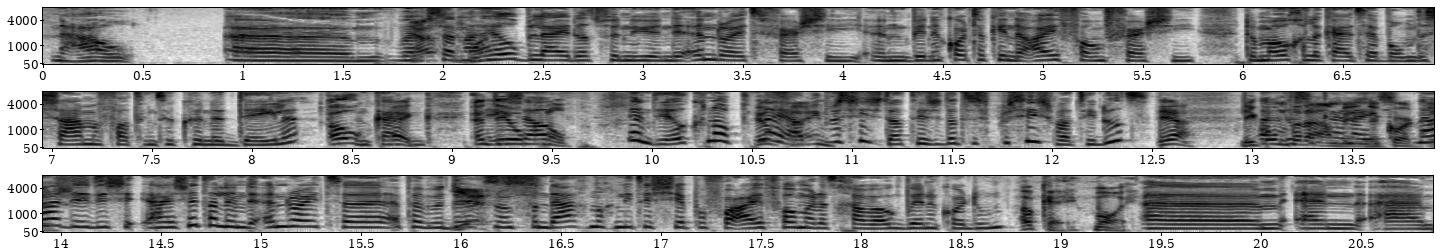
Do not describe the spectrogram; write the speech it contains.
Nou, Ehm, we Ja, zijn al heel blij dat we nu in de Android-versie en binnenkort ook in de iPhone-versie de mogelijkheid hebben om de samenvatting te kunnen delen. Oh, kijk, een zelf- deelknop. Een deelknop. Heel nou ja, precies. Dat is, dat is precies wat hij doet. Ja, die komt Eh, dus eraan hij- binnenkort nou, dus. is, hij zit al in de Android-app en we durven Yes. hem vandaag nog niet te shippen voor iPhone, maar dat gaan we ook binnenkort doen. Oké, mooi. Ehm, en ehm,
